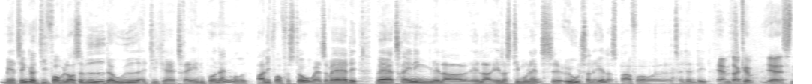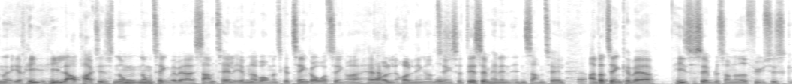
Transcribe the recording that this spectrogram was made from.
Men jeg tænker, at de får vel også at vide derude, at de kan træne på en anden måde. Bare lige for at forstå, altså hvad er det, hvad er træningen eller, eller, eller stimulansøvelserne ellers, bare for øh, at tage den del? Jamen der kan, ja, sådan helt, helt lavpraktisk, nogle, nogle ting vil være samtaleemner, hvor man skal tænke over ting og have ja. holdninger om yes. ting, så det er simpelthen en, en samtale. Ja. Andre ting kan være helt så simpelt som noget fysisk,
